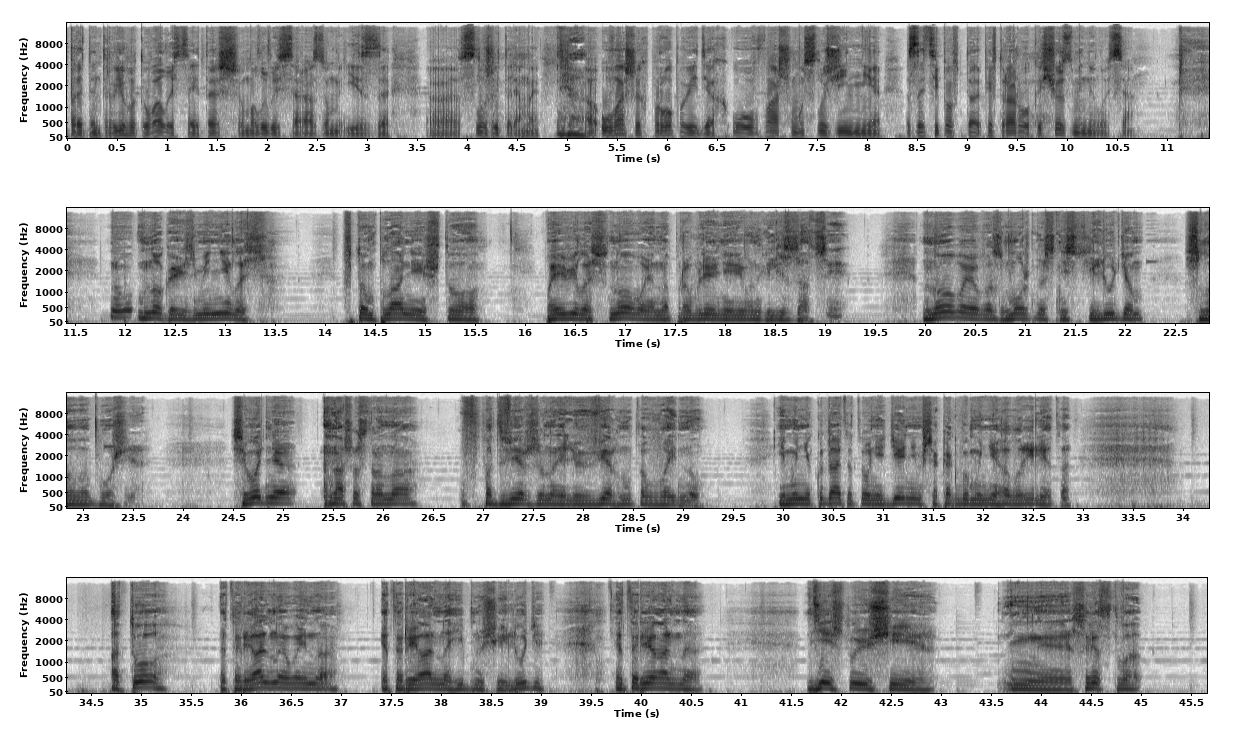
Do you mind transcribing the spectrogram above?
перед інтерв'ю готувалися і теж молилися разом із е, служителями. Да. У ваших проповідях, у вашому служінні за ці півтора роки, що змінилося? Ну, многое изменилось в том плане, что появилось новое направление евангелизации, новая возможность нести людям Слово Божье. Сегодня наша страна подвержена или ввергнута в войну. И мы никуда от этого не денемся, как бы мы ни говорили это. А то это реальная война, это реально гибнущие люди, это реально действующие средства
